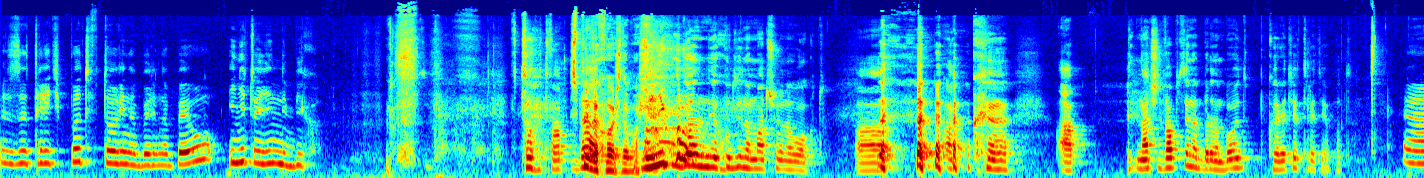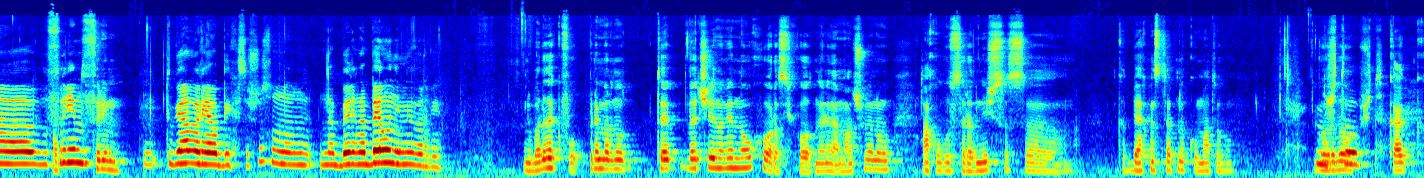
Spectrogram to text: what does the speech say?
За трети път, втори на Бернабео и нито един не биха. Това, това, Спри да, ходиш на матч. Никога не ходи на мачове на локото. А, а, а, а, значи два пъти на Бернабео, и къде ти е третия път? А, в Рим. В Рим. Тогава Реал биха всъщност, но на, на Бернабео не ми върви. Добре, да какво? Примерно, те вече нали, много хора си ходят нали, на мачове, но ако го сравниш с... А, като бяхме с теб на комата го. Нищо горе-долу, общо. Как...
